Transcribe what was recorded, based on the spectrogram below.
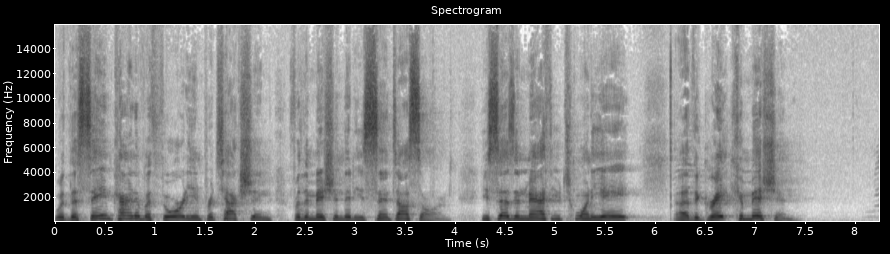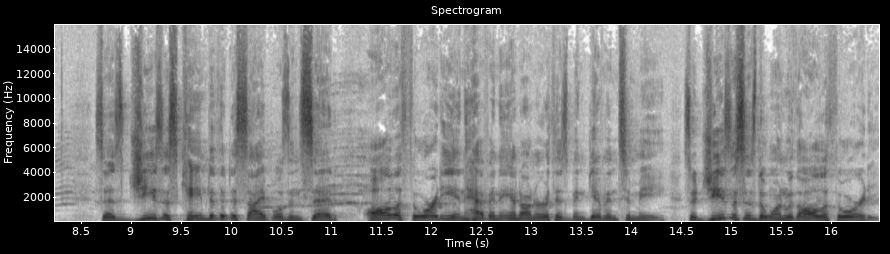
with the same kind of authority and protection for the mission that he's sent us on. He says in Matthew 28, uh, the Great Commission says, Jesus came to the disciples and said, All authority in heaven and on earth has been given to me. So Jesus is the one with all authority.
